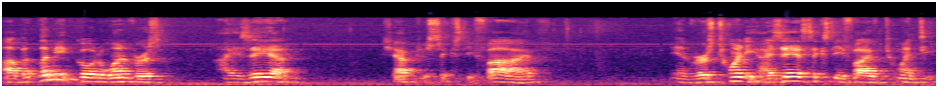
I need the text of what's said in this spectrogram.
Uh, but let me go to one verse, Isaiah chapter 65, in verse 20. Isaiah 65, 20.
